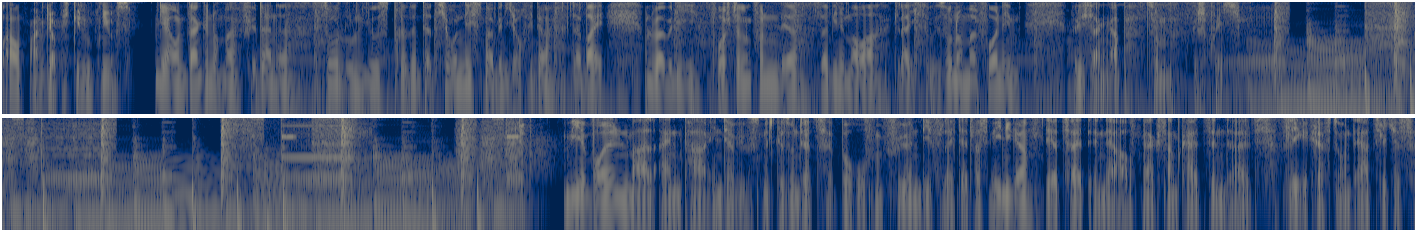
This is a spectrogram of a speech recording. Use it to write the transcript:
wow, waren glaube ich genug News. Ja, und danke nochmal für deine Solo-News-Präsentation. Nächstes Mal bin ich auch wieder dabei. Und weil wir die Vorstellung von der Sabine Mauer gleich sowieso nochmal vornehmen, würde ich sagen, ab zum Gespräch. Wir wollen mal ein paar Interviews mit Gesundheitsberufen führen, die vielleicht etwas weniger derzeit in der Aufmerksamkeit sind als Pflegekräfte und ärztliches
